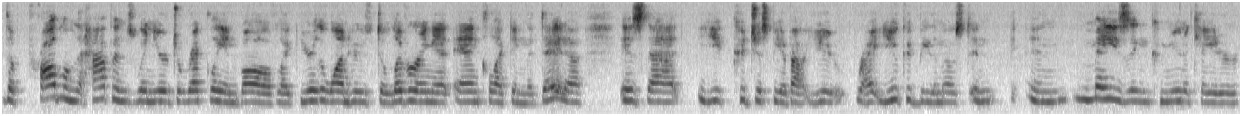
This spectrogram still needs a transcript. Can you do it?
the problem that happens when you're directly involved like you're the one who's delivering it and collecting the data is that you could just be about you right? You could be the most in, in amazing communicator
